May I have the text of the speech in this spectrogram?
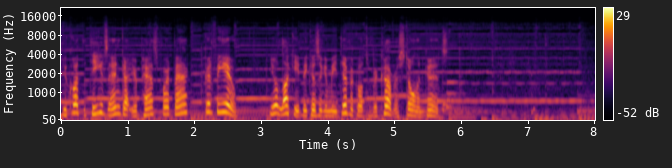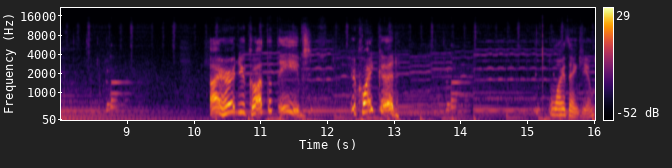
You caught the thieves and got your passport back? Good for you. You're lucky because it can be difficult to recover stolen goods. I heard you caught the thieves. You're quite good. Why, thank you.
